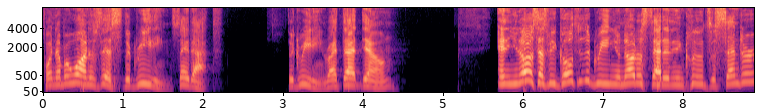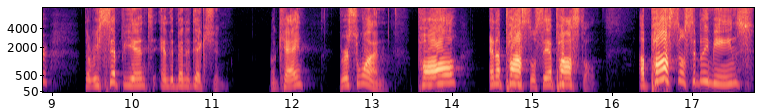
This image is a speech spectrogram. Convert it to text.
Point number one is this the greeting. Say that. The greeting. Write that down. And you notice as we go through the greeting, you'll notice that it includes the sender, the recipient, and the benediction. Okay? Verse 1 Paul, an apostle. Say apostle. Apostle simply means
